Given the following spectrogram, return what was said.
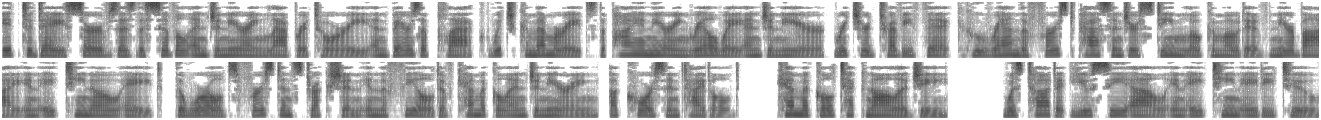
It today serves as the Civil Engineering Laboratory and bears a plaque which commemorates the pioneering railway engineer, Richard Trevithick who ran the first passenger steam locomotive nearby in 1808, the world's first instruction in the field of chemical engineering, a course entitled, "'Chemical Technology' was taught at UCL in 1882.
